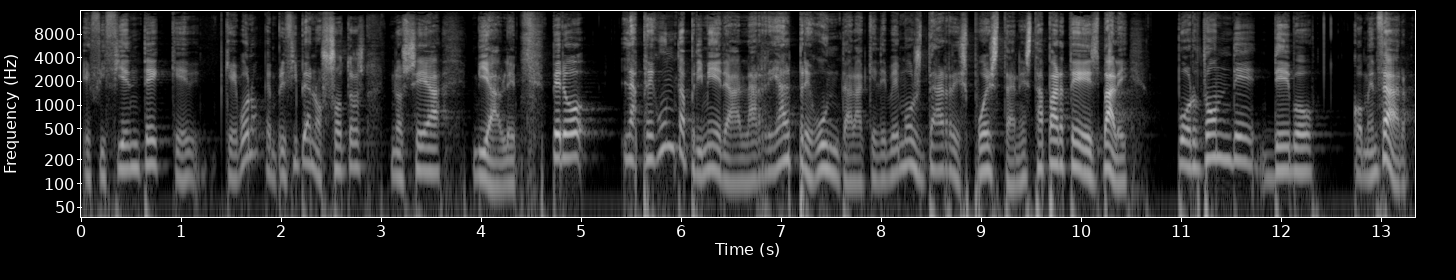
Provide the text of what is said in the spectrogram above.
eficiente que, que, bueno, que en principio a nosotros nos sea viable. Pero la pregunta primera, la real pregunta a la que debemos dar respuesta en esta parte es, vale, ¿por dónde debo comenzar?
